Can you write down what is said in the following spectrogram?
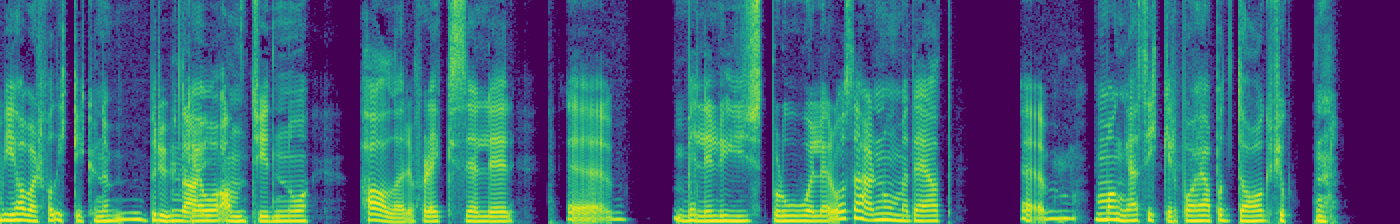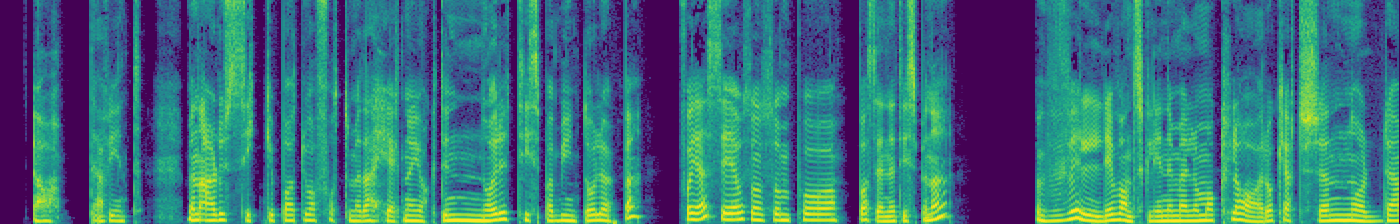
Vi har i hvert fall ikke kunnet bruke Nei. og antyde noe halerefleks eller eh, veldig lyst blod, eller Og så er det noe med det at eh, mange er sikre på ja, på dag 14. Ja, det er fint. Men er du sikker på at du har fått med deg helt nøyaktig når tispa begynte å løpe? For jeg ser jo sånn som på bassengetispene, veldig vanskelig innimellom å klare å catche når de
